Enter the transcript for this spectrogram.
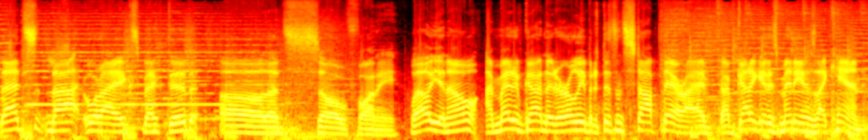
That's not what I expected. Oh, that's so funny. Well, you know, I might have gotten it early, but it doesn't stop there. I've, I've got to get as many as I can.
